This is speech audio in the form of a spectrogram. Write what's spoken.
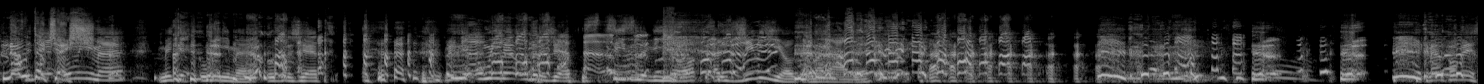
tě Neutečeš! umíme, my tě umíme udržet, my tě umíme udržet střízlivýho a živýho, kamaráde. Tak nám pověz,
